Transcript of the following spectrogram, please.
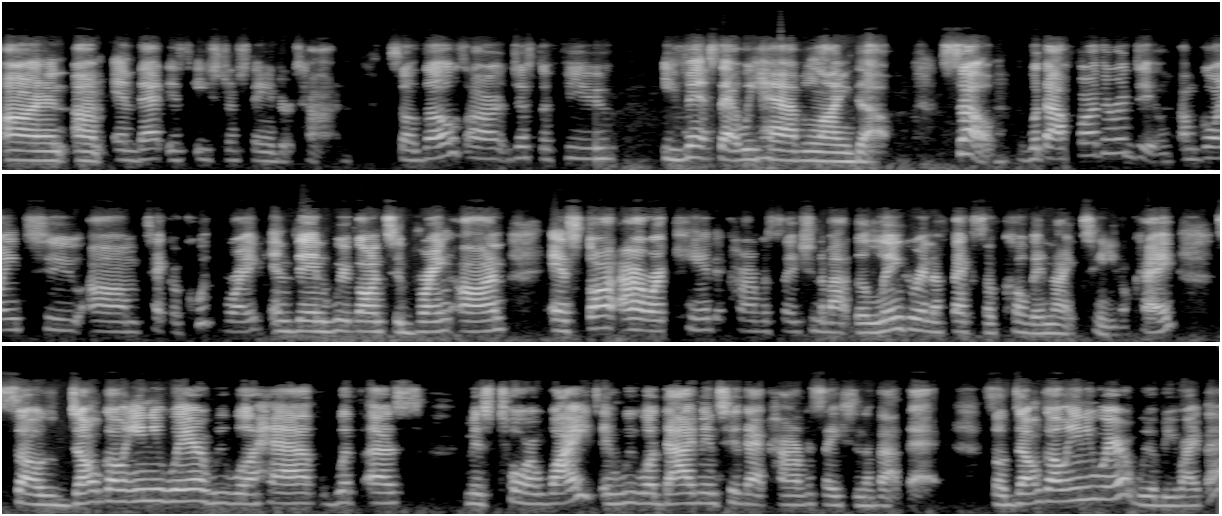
on um, and that is Eastern Standard Time. So those are just a few events that we have lined up. So without further ado, I'm going to um, take a quick break and then we're going to bring on and start our candid conversation about the lingering effects of COVID 19. Okay. So don't go anywhere. We will have with us Miss Tora White and we will dive into that conversation about that. So don't go anywhere. We'll be right back.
